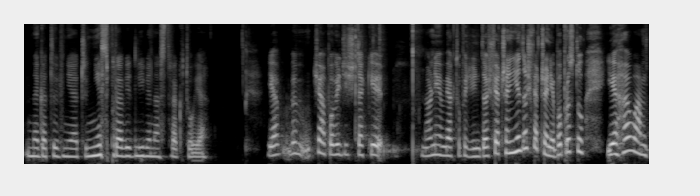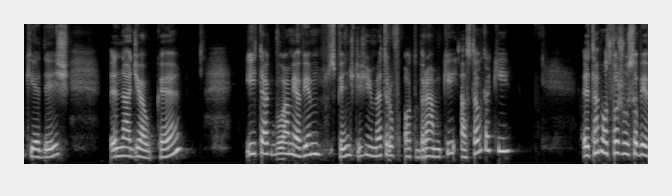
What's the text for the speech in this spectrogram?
negatywnie czy niesprawiedliwie nas traktuje. Ja bym chciała powiedzieć takie, no nie wiem jak to powiedzieć, doświadczenie, nie doświadczenie. Po prostu jechałam kiedyś y, na działkę i tak byłam, ja wiem, z 5-10 metrów od bramki, a stał taki, y, tam otworzył sobie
